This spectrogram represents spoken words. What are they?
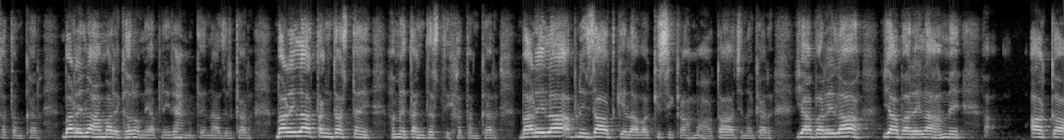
ख़त्म कर। बारेला हमारे घरों में अपनी रहमत नाजिर कर। बारेला तंग दस्त हैं हमें तंग दस्ती ख़त्म कर। बारेला अपनी ज़ात के अलावा किसी का मोहताज न कर। या बारेला या बारेला हमें आका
